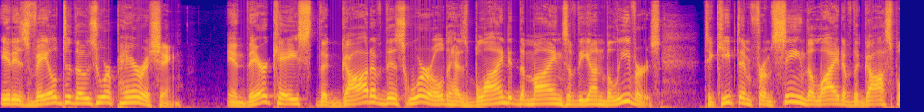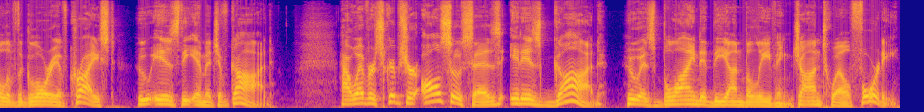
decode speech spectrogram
it is veiled to those who are perishing. In their case, the God of this world has blinded the minds of the unbelievers to keep them from seeing the light of the gospel of the glory of Christ, who is the image of God. However, scripture also says it is God who has blinded the unbelieving. John 12 40.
